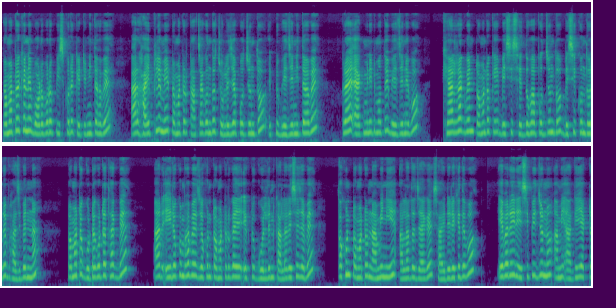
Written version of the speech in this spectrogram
টমেটো এখানে বড় বড় পিস করে কেটে নিতে হবে আর হাই ফ্লেমে টমেটোর কাঁচা গন্ধ চলে যাওয়া পর্যন্ত একটু ভেজে নিতে হবে। প্রায় এক মিনিট মতোই ভেজে নেব। খেয়াল রাখবেন, টমেটোকে বেশি সেদ্ধ হওয়া পর্যন্ত বেশিক্ষণ ধরে ভাজবেন না। টমেটো গোটা গোটা থাকবে আর এই রকমভাবে যখন টমেটোর গায়ে একটু গোল্ডেন কালার এসে যাবে তখন টমেটো নামিয়ে নিয়ে আলাদা জায়গায় সাইডে রেখে দেব। এবার এই রেসিপির জন্য আমি আগেই একটা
